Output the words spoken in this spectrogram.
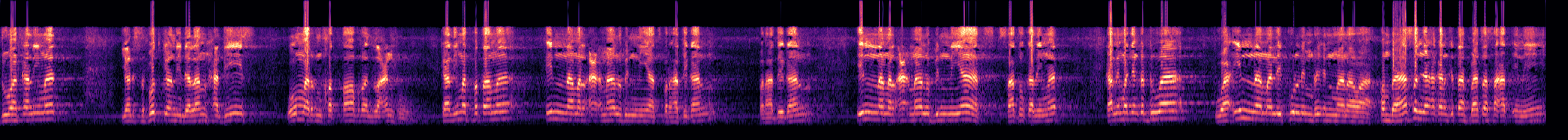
dua kalimat yang disebutkan di dalam hadis Umar bin Khattab radhiyallahu anhu. Kalimat pertama innamal a'malu binniyat. Perhatikan, perhatikan innamal a'malu binniyat. Satu kalimat. Kalimat yang kedua Wa inna malikul limri'in manawa. Pembahasan yang akan kita baca saat ini,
